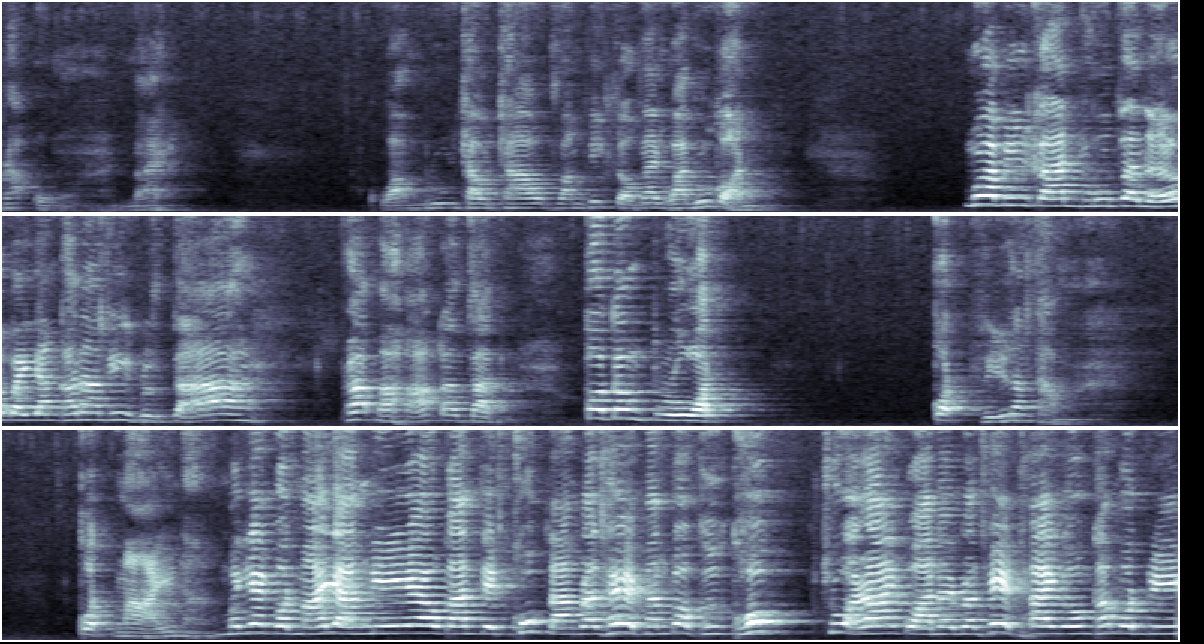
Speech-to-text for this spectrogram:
พระองค์ไหมความรู้ชาวชาวๆฟังทิกตอกได้ความรู้ก่อน เมื่อมีการทูลเสนอไปยังคณะที่ปรึกษา พระมหากษัตริย์ ก็ต้องตรวจกฎศีลธรรม กฎหมายนะ ไม่ใช่กฎหมายอย่างเดียว การติดคุกต่างประเทศมันก็คือคุก ชั่วร้ายกว่าในประเทศไทยองค์ขมนตรี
